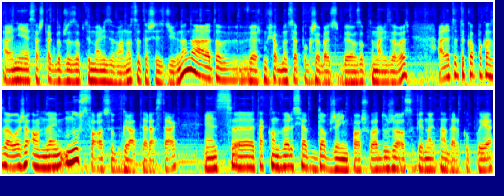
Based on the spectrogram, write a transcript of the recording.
ale nie jest aż tak dobrze zoptymalizowana, co też jest dziwne, no ale to wiesz, musiałbym sobie pogrzebać, żeby ją zoptymalizować, ale to tylko pokazało, że online mnóstwo osób gra teraz, tak? Więc e, ta konwersja dobrze im poszła, dużo osób jednak nadal kupuje.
